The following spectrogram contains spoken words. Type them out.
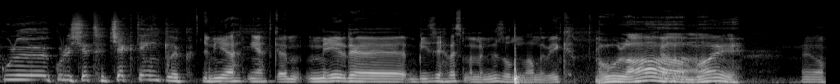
coole, coole shit gecheckt eigenlijk? Niet echt, niet echt. Ik ben meer eh, bezig geweest met mijn nieuws dan de week. Hola, Ja. mooi. Ja,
